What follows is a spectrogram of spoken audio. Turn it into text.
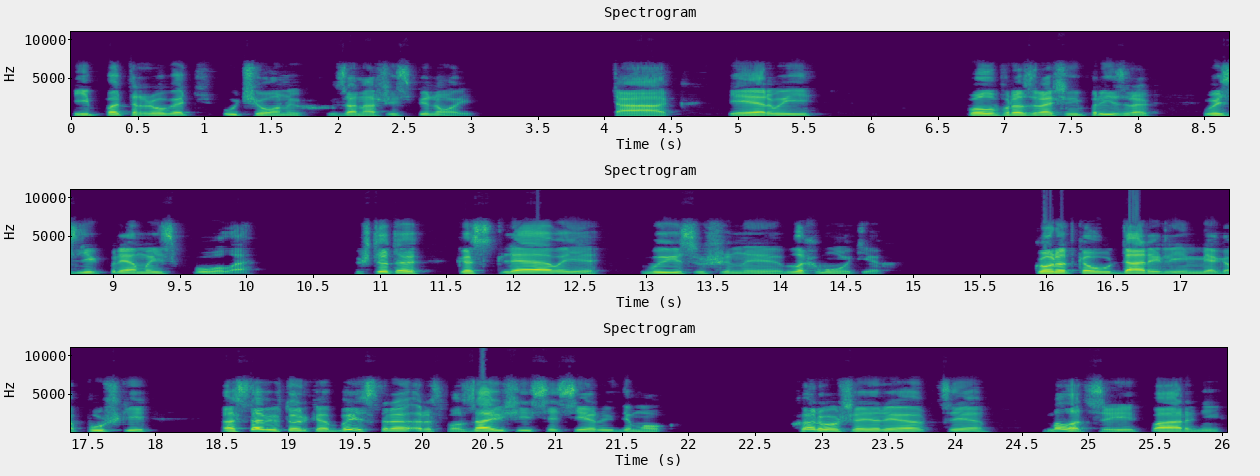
и потрогать ученых за нашей спиной. Так, первый Полупрозрачный призрак возник прямо из пола. Что-то костлявое, высушенное в лохмотьях. Коротко ударили мегапушки, оставив только быстро расползающийся серый дымок. Хорошая реакция. Молодцы, парни.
